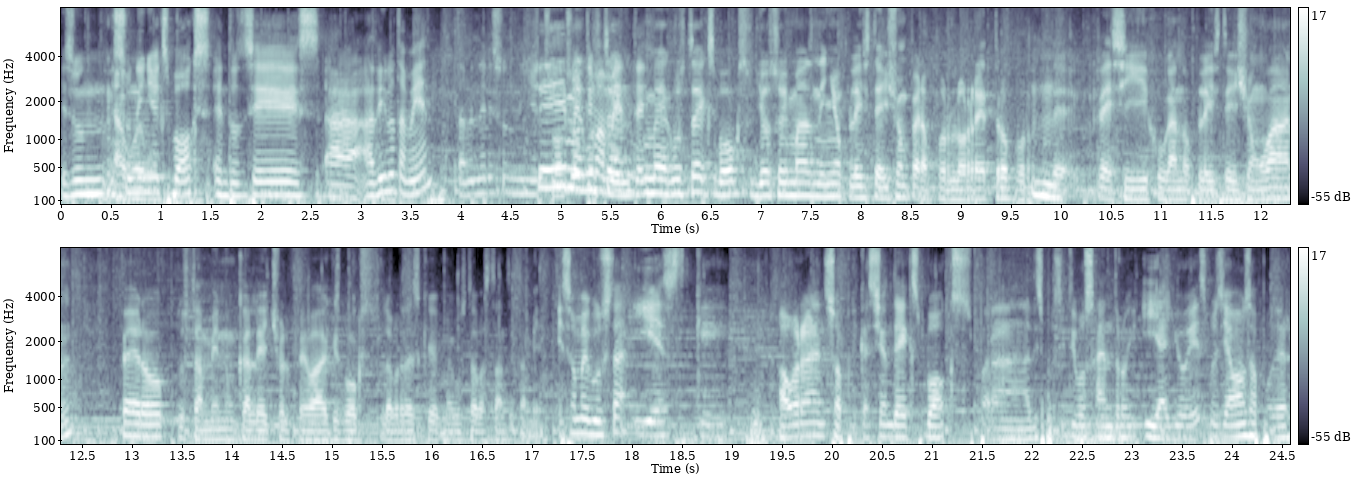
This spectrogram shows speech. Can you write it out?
Es un, es un niño Xbox, entonces a, a Dino también. También eres un niño Sí, Xbox me últimamente. gusta, me gusta Xbox. Yo soy más niño PlayStation, pero por lo retro, por Ujú. de- crecí jugando PlayStation 1. Pero pues también nunca le he hecho el feo a Xbox. La verdad es que me gusta bastante también. Eso me gusta y es que ahora en su aplicación de Xbox para dispositivos Android y iOS, pues ya vamos a poder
